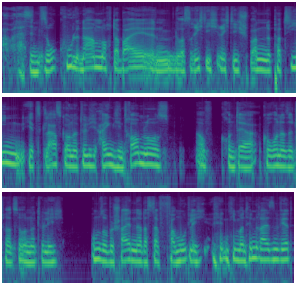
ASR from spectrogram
Aber da sind so coole Namen noch dabei. Ähm, du hast richtig, richtig spannende Partien. Jetzt Glasgow natürlich eigentlich ein Traumlos. Aufgrund der Corona-Situation natürlich umso bescheidener, dass da vermutlich niemand hinreisen wird.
